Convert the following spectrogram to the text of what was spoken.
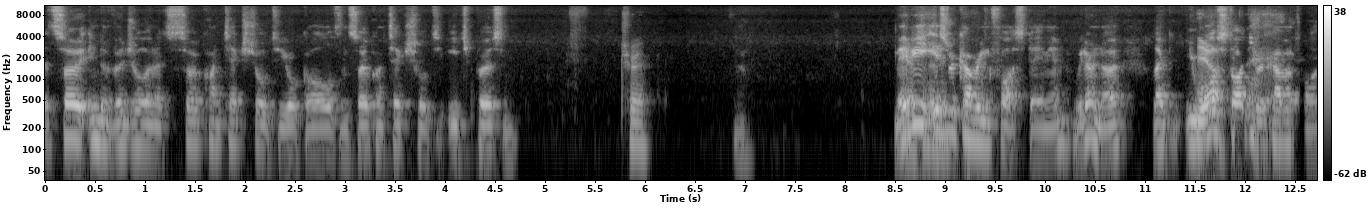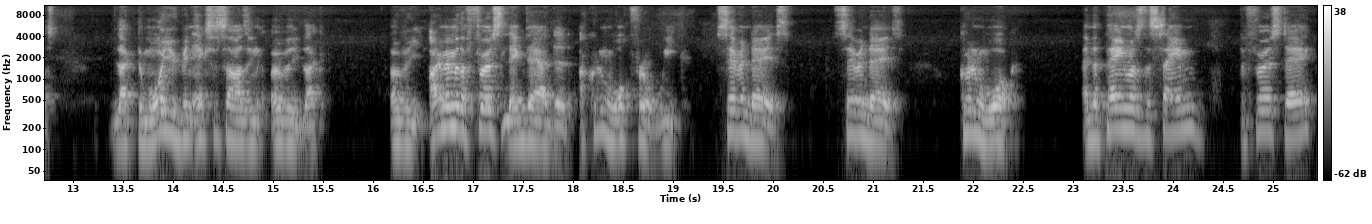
it's so individual and it's so contextual to your goals and so contextual to each person. True. Maybe he is recovering fast, Damien. We don't know. Like you Yeah. will start to recover fast. Like the more you've been exercising over like over I remember the first leg day I did, I couldn't walk for a week. Seven days. Seven days. Couldn't walk. And the pain was the same the first day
